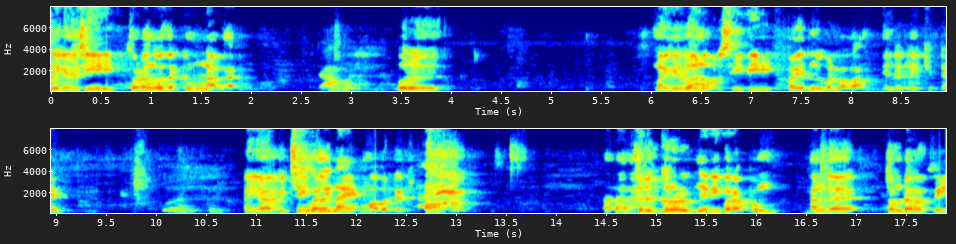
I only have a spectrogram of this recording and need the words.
நிகழ்ச்சியை தொடங்குவதற்கு முன்னால ஒரு மகிழ்வான ஒரு செய்தியை பகிர்ந்து கொள்ளலாம் என்று நினைக்கின்றேன். ஐயா பிச்சை வலிநாயகம் அவர்கள் திருக்குறள் நெறி பரப்பும் அந்த தொண்டரத்தை.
